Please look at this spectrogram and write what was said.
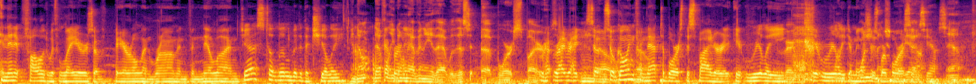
and then it followed with layers of barrel and rum and vanilla and just a little bit of the chili. You don't definitely Pepper in don't it. have any of that with this uh, Boris Spire. Right, right. right. So, so No, going from no. that to Boris the Spider, it, it really, Very it really diminishes where one-dimensional, Boris yeah. is. Yes. Yeah.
